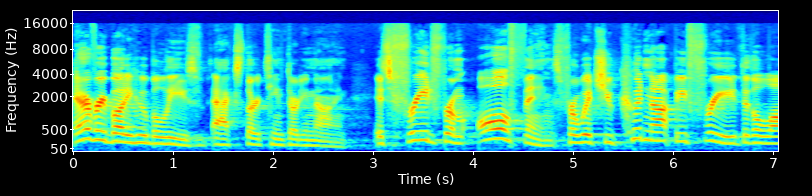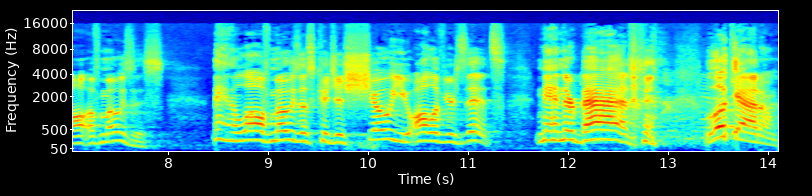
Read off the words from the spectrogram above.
Everybody who believes, Acts 13 39, is freed from all things for which you could not be freed through the law of Moses. Man, the law of Moses could just show you all of your zits. Man, they're bad. Look at them.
